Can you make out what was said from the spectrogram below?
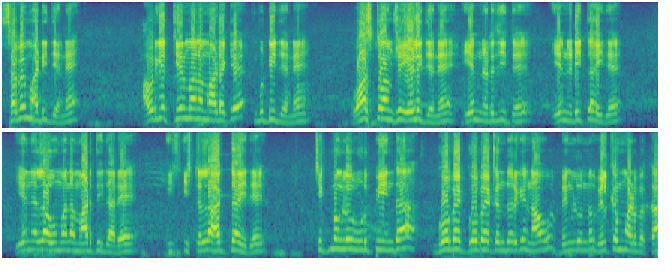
ಸಭೆ ಮಾಡಿದ್ದೇನೆ. ಅವ್ರಿಗೆ ತೀರ್ಮಾನ ಮಾಡೋಕ್ಕೆ ಬಿಟ್ಟಿದ್ದೇನೆ. ವಾಸ್ತವಾಂಶ ಹೇಳಿದ್ದೇನೆ. ಏನು ನಡೆದಿದೆ, ಏನು ನಡೀತಾ ಇದೆ, ಏನೆಲ್ಲ ಅವಮಾನ ಮಾಡ್ತಿದ್ದಾರೆ. ಇಷ್ಟೆಲ್ಲ ಆಗ್ತಾ ಇದೆ. ಚಿಕ್ಕಮಗಳೂರು ಉಡುಪಿಯಿಂದ ಗೋಬ್ಯಾಕ್ ಗೋಬ್ಯಾಕ್ ಅಂದವರಿಗೆ ನಾವು ಬೆಂಗಳೂರನ್ನ ವೆಲ್ಕಮ್ ಮಾಡಬೇಕಾ?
